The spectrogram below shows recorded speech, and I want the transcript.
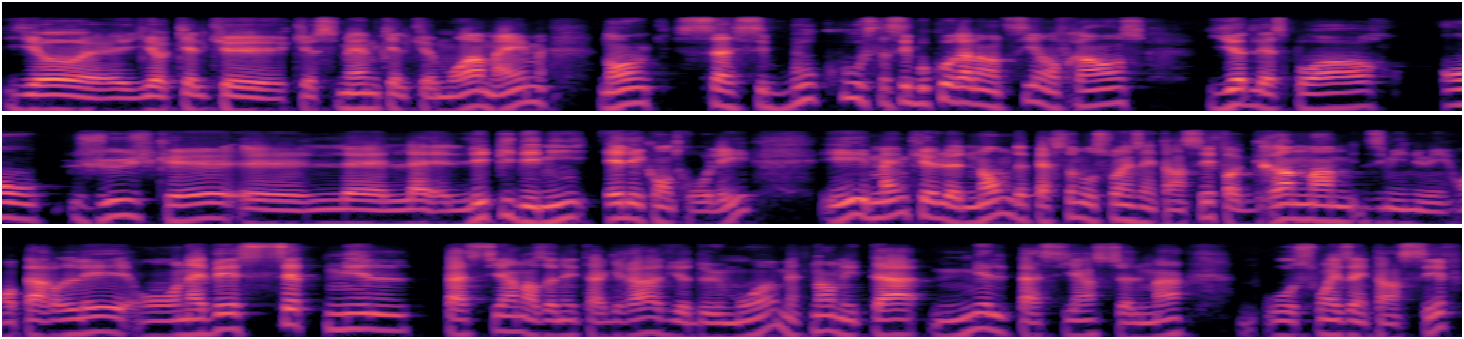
il y, a, il y a quelques, semaines, quelques mois même. Donc, ça s'est beaucoup, beaucoup ralenti en France. Il y a de l'espoir on juge que euh, l'épidémie, elle est contrôlée et même que le nombre de personnes aux soins intensifs a grandement diminué. On parlait, on avait 7000 patients dans un état grave il y a deux mois. Maintenant, on est à 1000 patients seulement aux soins intensifs.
